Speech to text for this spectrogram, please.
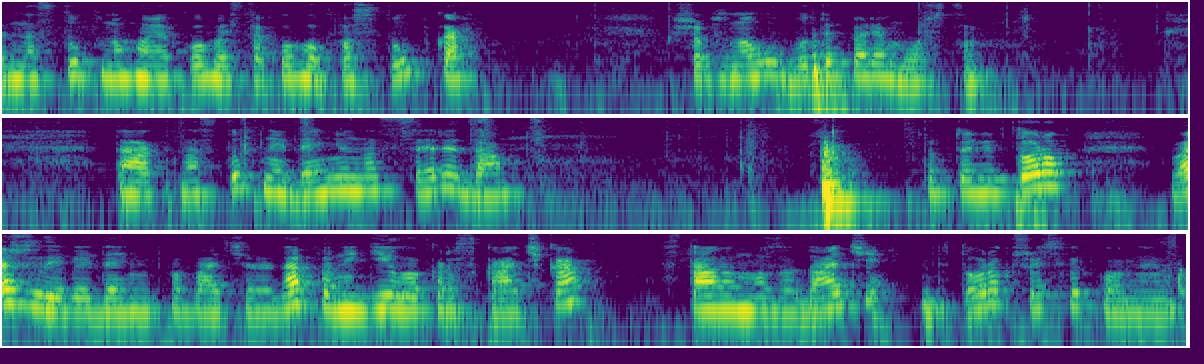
наступного якогось такого поступка, щоб знову бути переможцем. Так, наступний день у нас середа. Тобто вівторок важливий день, побачили. Да? Понеділок розкачка. Ставимо задачі, вівторок щось виконуємо.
